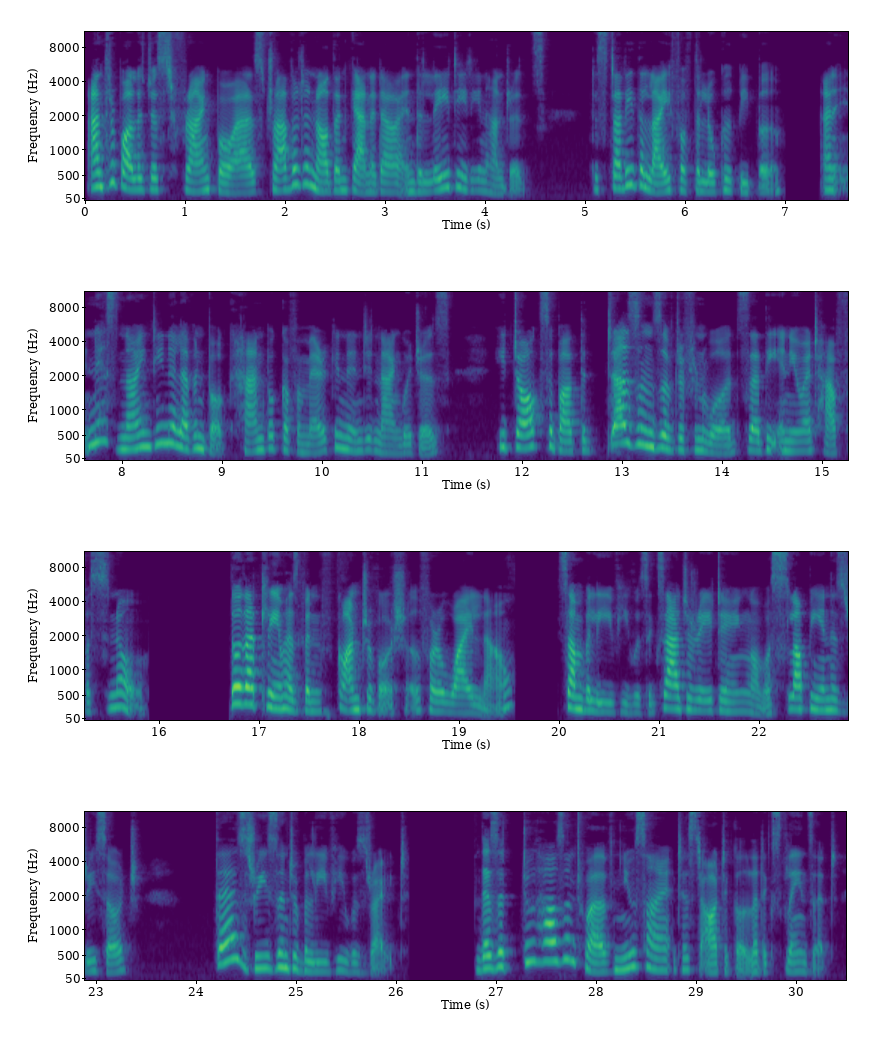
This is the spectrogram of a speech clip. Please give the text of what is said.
Anthropologist Franz Boas traveled to northern Canada in the late 1800s to study the life of the local people, and in his 1911 book, Handbook of American Indian Languages, he talks about the dozens of different words that the Inuit have for snow. Though that claim has been controversial for a while now, some believe he was exaggerating or was sloppy in his research. There's reason to believe he was right. There's a 2012 New Scientist article that explains it,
